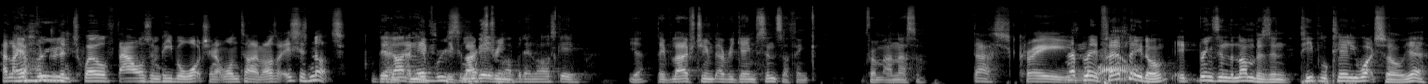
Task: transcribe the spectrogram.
had like Every- 112,000 people watching at one time. I was like, this is nuts. They've And- done and they've- every they've single live game streamed- other than last game. Yeah, they've live streamed every game since I think from Al Nassr. That's crazy. Fair play, fair play though. It brings in the numbers and people clearly watch. So yeah,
